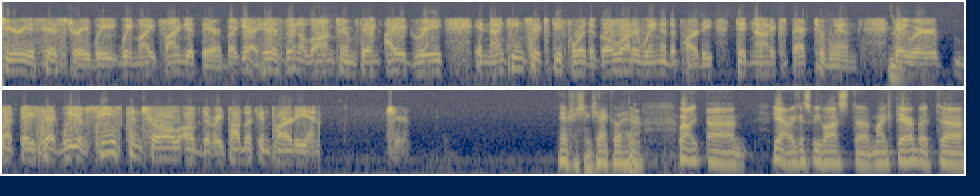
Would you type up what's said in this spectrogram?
serious history. We we might find it there. But yeah, it has been a long-term thing. I agree. In 1964, the Goldwater wing of the party did not expect to win. No. They were, but they said we have seized control of the Republican Party and. Interesting. Jack, go ahead. Yeah. Well. Uh, yeah, I guess we lost uh, Mike there, but uh,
